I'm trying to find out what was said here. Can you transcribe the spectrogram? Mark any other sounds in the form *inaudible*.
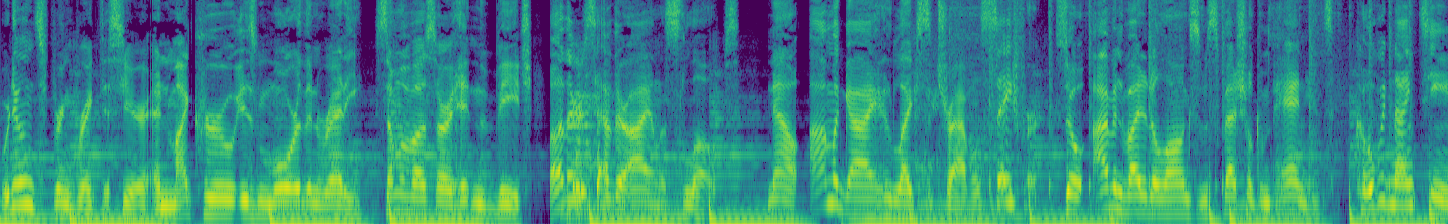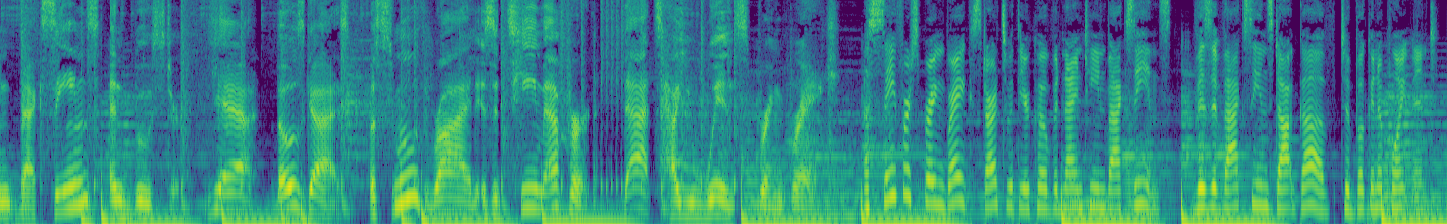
We're doing spring break this year, and my crew is more than ready. Some of us are hitting the beach, others have their eye on the slopes. Now, I'm a guy who likes to travel safer, so I've invited along some special companions COVID 19 vaccines and booster. Yeah, those guys. A smooth ride is a team effort. That's how you win spring break. A safer spring break starts with your COVID 19 vaccines. Visit vaccines.gov to book an appointment.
